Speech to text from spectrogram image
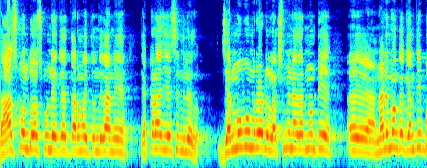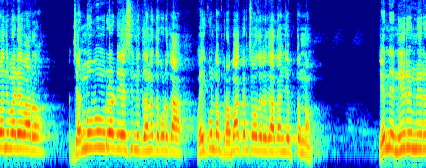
దాచుకొని దోచుకుండే తరం అవుతుంది కానీ ఎక్కడా చేసింది లేదు. జన్మభూమి రోడ్డు లక్ష్మీనగర్ నుండి నడిమొంకకి ఎంత ఇబ్బంది పడేవారు? జన్మభూమి రోడ్డు వేసింది ఘనత కూడా వైకుంఠం ప్రభాకర్ చౌదరి కాదని చెప్తున్నాం. ఎన్ని నీరు మీరు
